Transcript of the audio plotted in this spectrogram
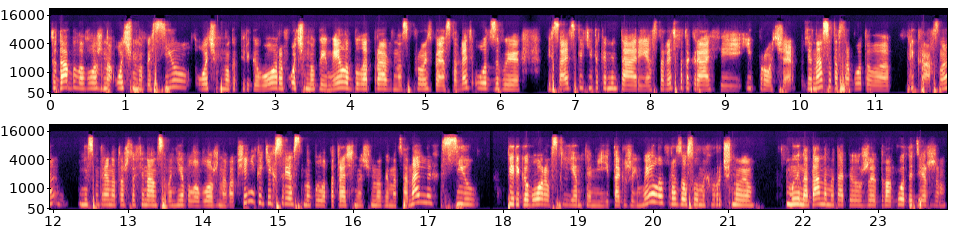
Туда было вложено очень много сил, очень много переговоров, очень много имейлов было отправлено с просьбой оставлять отзывы, писать какие-то комментарии, оставлять фотографии и прочее. Для нас это сработало прекрасно, несмотря на то, что финансово не было вложено вообще никаких средств, но было потрачено очень много эмоциональных сил, переговоров с клиентами и также имейлов, разосланных вручную. Мы на данном этапе уже два года держим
